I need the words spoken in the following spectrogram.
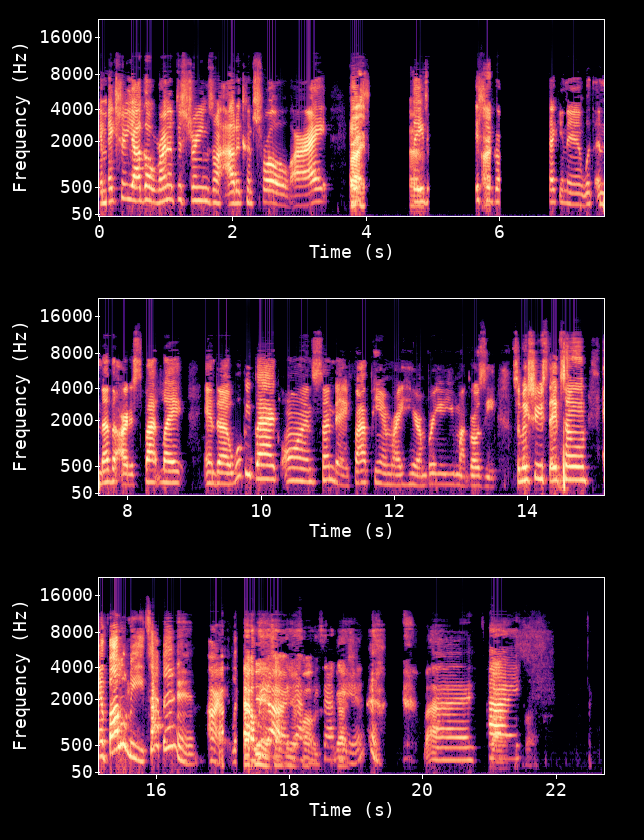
And make sure y'all go run up the streams on Out of Control, all right? Right. They, it's your girl checking in with another artist spotlight. And uh, we'll be back on Sunday, 5 p.m. right here. I'm bringing you my girl Z. So make sure you stay tuned and follow me. Tap in. All right. Yeah, we are. Definitely tap in. Bye. Bye. Bye.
